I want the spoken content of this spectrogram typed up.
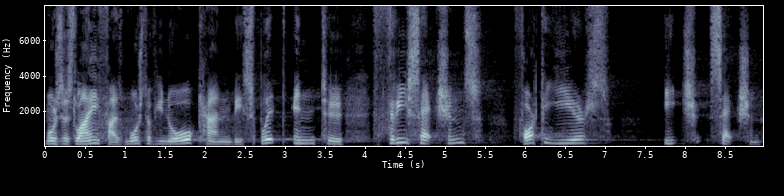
Moses' life, as most of you know, can be split into three sections, 40 years each section.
